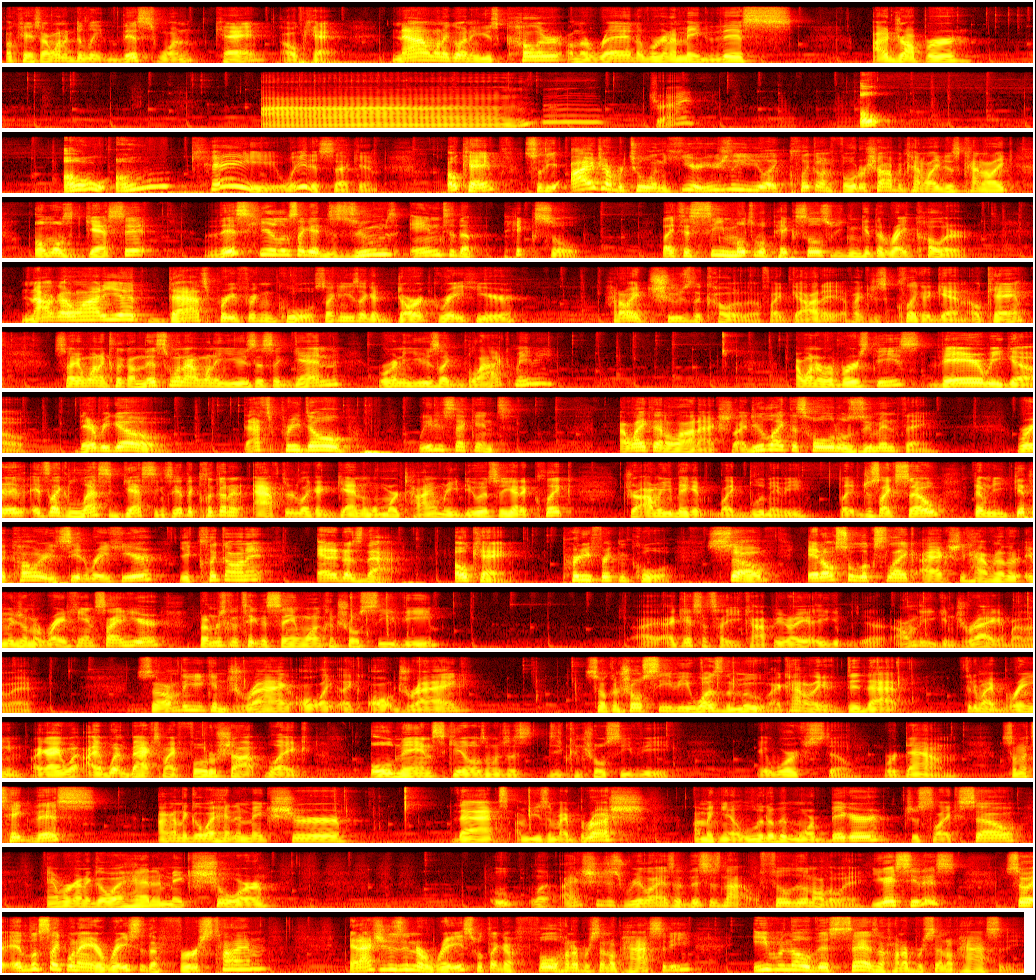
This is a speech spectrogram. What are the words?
Okay, so I want to delete this one. Okay, okay. Now I want to go ahead and use color on the red. We're going to make this eyedropper. Uh, drag. Oh. Oh, okay. Wait a second. Okay, so the eyedropper tool in here, usually you like click on Photoshop and kind of like just kind of like almost guess it. This here looks like it zooms into the pixel like to see multiple pixels so you can get the right color. Not gonna lie to you, that's pretty freaking cool. So I can use like a dark gray here. How do I choose the color though? If I got it, if I just click again, okay. So I want to click on this one. I want to use this again. We're gonna use like black maybe. I want to reverse these. There we go. There we go. That's pretty dope. Wait a second. I like that a lot actually. I do like this whole little zoom in thing where it's like less guessing. So you have to click on it after like again one more time when you do it. So you got to click. Draw. I'm gonna make it like blue maybe, like just like so. Then when you get the color, you see it right here. You click on it and it does that. Okay, pretty freaking cool. So it also looks like I actually have another image on the right hand side here, but I'm just gonna take the same one, Control CV. I, I guess that's how you copy, right? You, I don't think you can drag it, by the way. So I don't think you can drag alt like like alt drag so Control CV was the move. I kind of like did that through my brain. Like I I went back to my Photoshop like old man skills and was just did Control CV. It works still. We're down. So I'm gonna take this. I'm gonna go ahead and make sure that I'm using my brush. I'm making it a little bit more bigger, just like so. And we're gonna go ahead and make sure. Oop, I actually just realized that this is not filled in all the way. You guys see this? So it looks like when I erased it the first time, it actually doesn't erase with like a full 100% opacity, even though this says 100% opacity.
